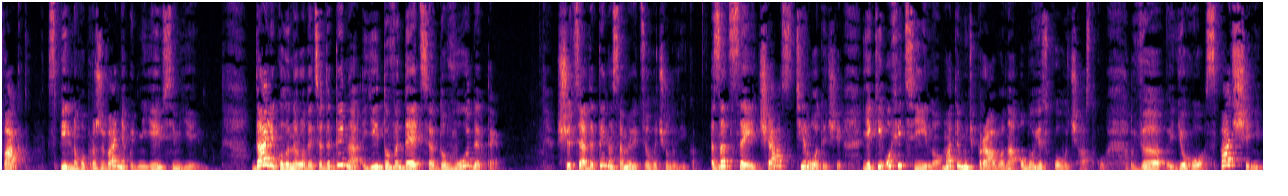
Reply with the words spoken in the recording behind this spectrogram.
факт спільного проживання однією сім'єю. Далі, коли народиться дитина, їй доведеться доводити, що ця дитина саме від цього чоловіка. За цей час ті родичі, які офіційно матимуть право на обов'язкову частку в його спадщині,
